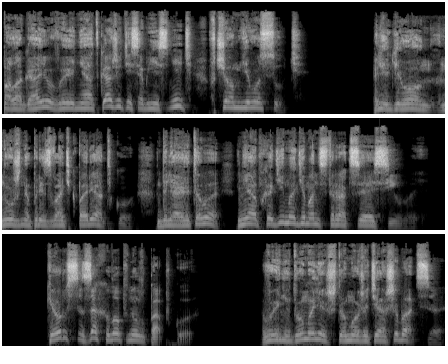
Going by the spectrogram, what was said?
Полагаю, вы не откажетесь объяснить, в чем его суть?» Легион нужно призвать к порядку. Для этого необходима демонстрация силы. Керс захлопнул папку. Вы не думали, что можете ошибаться?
